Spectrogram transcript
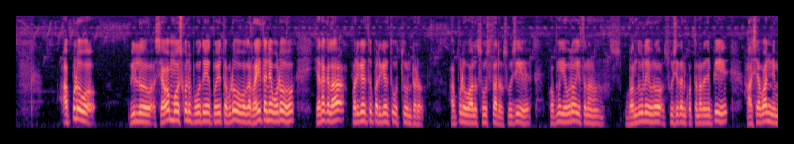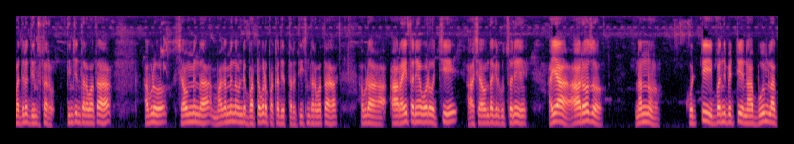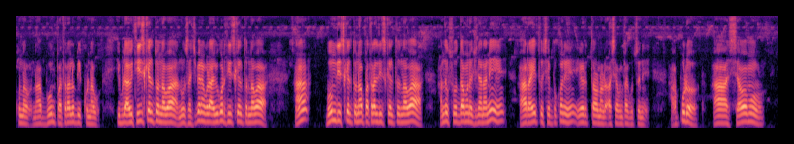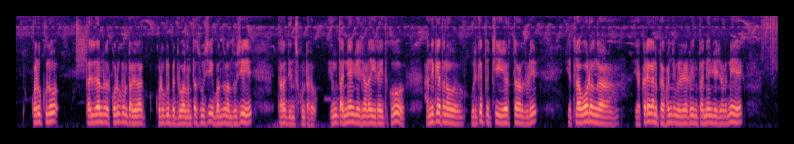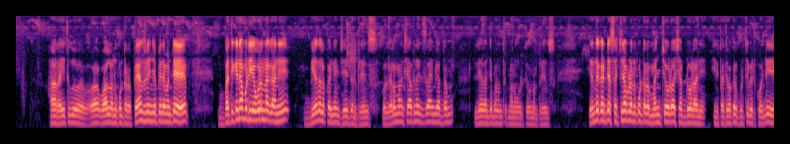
అప్పుడు వీళ్ళు శవం మోసుకొని పోతే పోయేటప్పుడు ఒక రైతు అనేవాడు వెనకల పరిగెడుతూ పరిగెడుతూ వస్తూ ఉంటాడు. అప్పుడు వాళ్ళు చూస్తారు చూసి పాపం ఎవరో ఇతను బంధువులు ఎవరో చూసేదానికి వస్తున్నారని చెప్పి ఆ శవాన్ని మధ్యలో దించుతారు. దించిన తర్వాత అప్పుడు శవం మీద మగం మీద ఉండే బట్ట కూడా పక్క తీస్తారు. తీసిన తర్వాత అప్పుడు ఆ- ఆ రైతు అనేవాడు వచ్చి ఆ శవం దగ్గర కూర్చొని అయ్యా ఆ రోజు నన్ను కొట్టి ఇబ్బంది పెట్టి నా భూమి లాక్కున్నావు నా భూమి పత్రాలు పీక్కున్నావు. ఇప్పుడు అవి తీసుకెళ్తున్నావా? నువ్వు చచ్చిపోయినా కూడా అవి కూడా తీసుకెళ్తున్నావా? భూమి తీసుకెళ్తున్నావా? పత్రాలు తీసుకెళ్తున్నావా? అందుకు చూద్దామని వచ్చినానని ఆ రైతు చెప్పుకొని ఏడుతూ ఉన్నాడు ఆ శవంతా కూర్చొని. అప్పుడు ఆ శవము కొడుకులు తల్లిదండ్రులు కొడుకులు ఉంటారు కదా కొడుకులు బిడ్డలు వాళ్ళంతా చూసి బంధువులను చూసి తల దించుకుంటారు. ఇంత అన్యాయం చేసినాడా ఈ రైతుకు? అందుకే అతను ఉరికెత్తి వచ్చి ఏడుతున్నాడు చూడి. ఇట్లా ఓడు ఇంకా ఎక్కడే కానీ ప్రపంచంలో లేడు ఇంత అన్యాయం చేసినాడని ఆ రైతుకు వాళ్ళు అనుకుంటారు. ఫ్రెండ్స్ నేను చెప్పేది ఏమంటే బతికినప్పుడు ఎవరన్నా కానీ బీదలకు అన్యాయం చేయొద్దని ఫ్రెండ్స్. ఒకవేళ మనం చేతనైతే సాయం చేద్దాం లేదంటే మనంతకు మనం ఊరికే ఉన్నాం ఫ్రెండ్స్. ఎందుకంటే సచ్చినప్పుడు అనుకుంటారు మంచోడా చెడ్డోడా అని. ఇది ప్రతి ఒక్కరు గుర్తుపెట్టుకోండి.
